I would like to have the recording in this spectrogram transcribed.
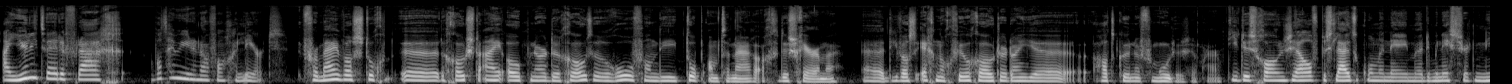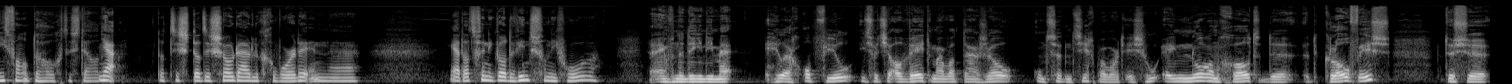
Aan jullie tweede vraag. Wat hebben jullie er nou van geleerd? Voor mij was toch uh, de grootste eye-opener de grotere rol van die topambtenaren achter de schermen. Uh, die was echt nog veel groter dan je had kunnen vermoeden, zeg maar. Die dus gewoon zelf besluiten konden nemen, de minister er niet van op de hoogte stelde. Ja, dat is, dat is zo duidelijk geworden. En uh, ja, dat vind ik wel de winst van die verhoren. Ja, een van de dingen die mij heel erg opviel, iets wat je al weet, maar wat daar zo ontzettend zichtbaar wordt, is hoe enorm groot de, het kloof is tussen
